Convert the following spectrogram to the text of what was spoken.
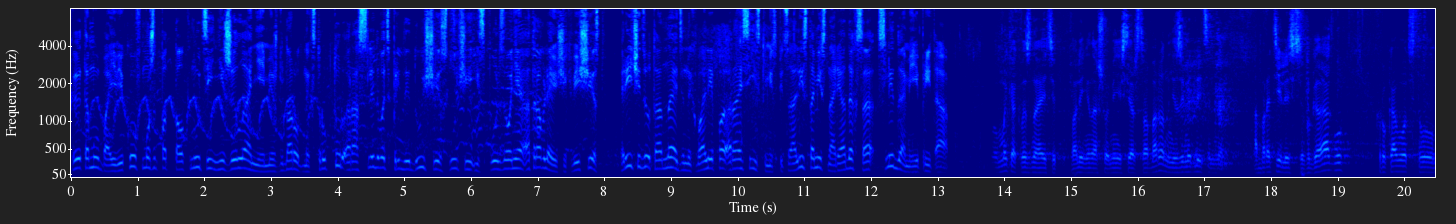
К этому боевиков может подтолкнуть и нежелание международных структур расследовать предыдущие случаи использования отравляющих веществ. Речь идет о найденных в Алеппо российскими специалистами снарядах со следами иприта. Мы, как вы знаете, по линии нашего Министерства обороны незамедлительно обратились в Гаагу к руководству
